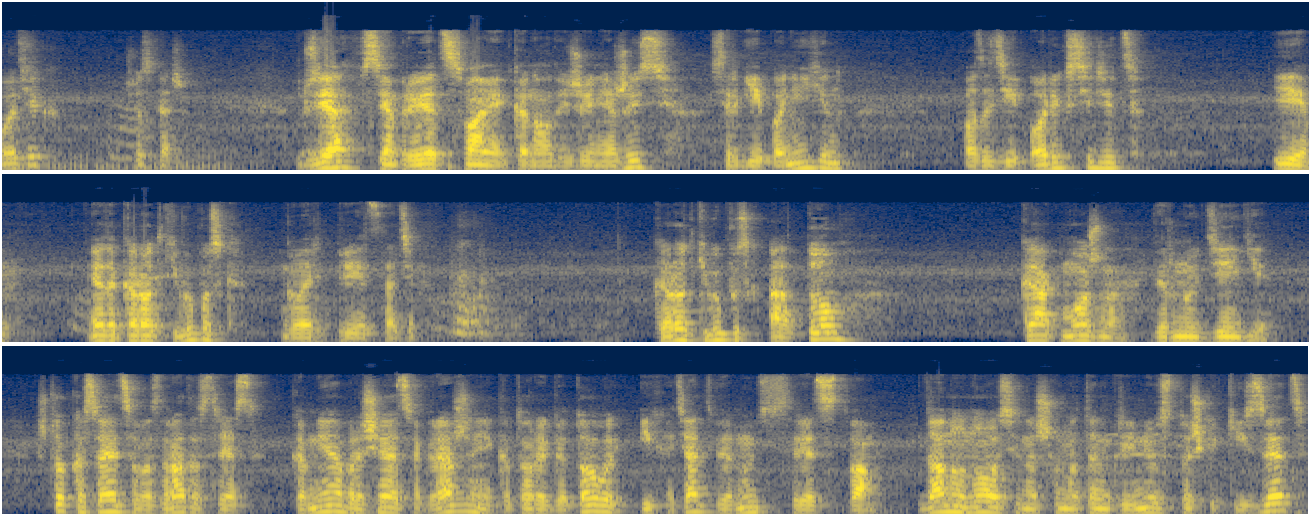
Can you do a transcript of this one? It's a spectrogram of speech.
Котик, что скажешь? Друзья, всем привет, с вами канал Движение Жизнь, Сергей Панихин, позади Орикс сидит. И это короткий выпуск, говорит привет, кстати. Короткий выпуск о том, как можно вернуть деньги. Что касается возврата средств, ко мне обращаются граждане, которые готовы и хотят вернуть средства. Данную новость я нашел на tengreenews.kz.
